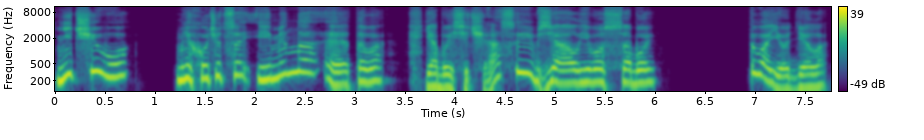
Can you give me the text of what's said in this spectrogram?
«Ничего, мне хочется именно этого. Я бы сейчас и взял его с собой». «Твое дело»,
